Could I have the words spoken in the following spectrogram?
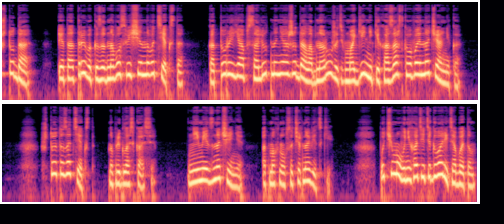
что да. Это отрывок из одного священного текста, который я абсолютно не ожидал обнаружить в могильнике хазарского военачальника. Что это за текст? напряглась Кася. Не имеет значения, отмахнулся Черновицкий. Почему вы не хотите говорить об этом?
